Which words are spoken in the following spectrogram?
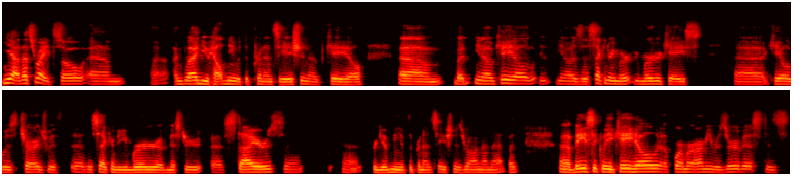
Yeah, that's right. So um, uh, I'm glad you helped me with the pronunciation of Khill. Um, but you know, Khill, you know, is a secondary mur- murder case. Uh, was charged with uh, the secondary murder of Mr. Uh, Styres. Uh, forgive me if the pronunciation is wrong on that, but uh, basically, Khill, a former Army reservist, is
